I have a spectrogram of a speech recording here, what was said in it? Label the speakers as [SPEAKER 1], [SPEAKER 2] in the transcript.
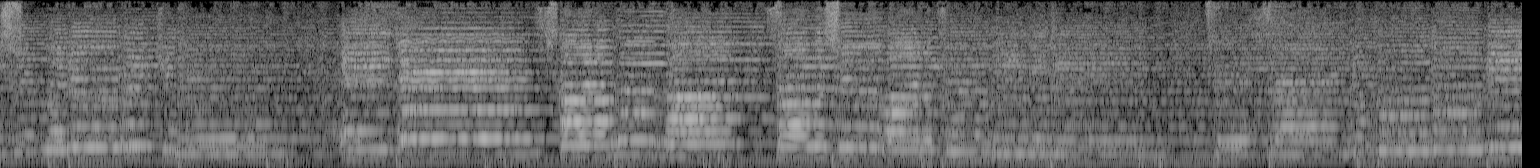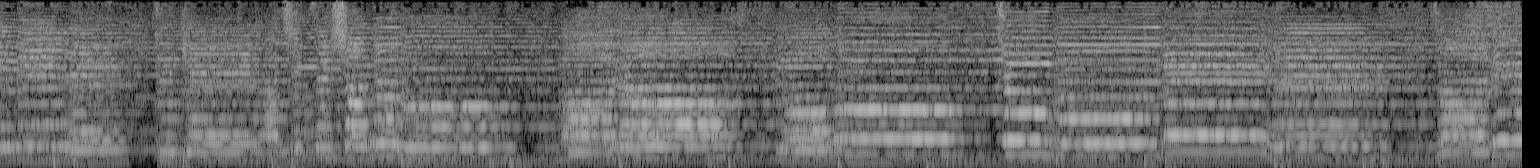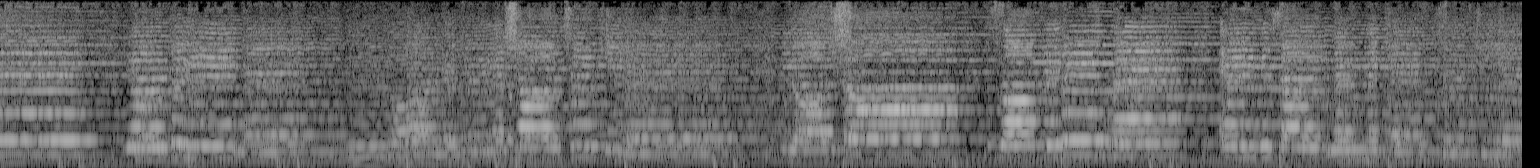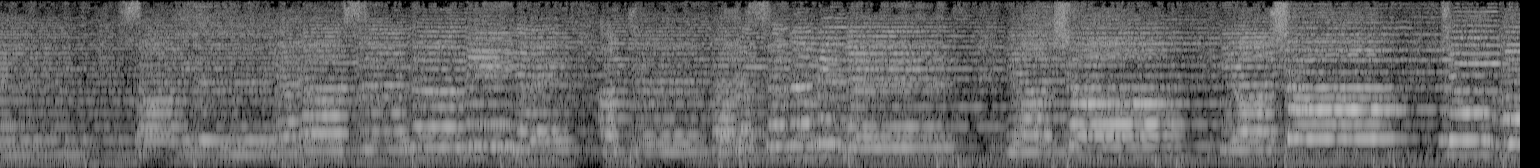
[SPEAKER 1] ışıkları ürkünür Ey genç karanlıklar Savaşı var atın ileri Türkten ruhunu bir millet Türkiye açıktır şan yolu Türkiye Yaşa zaferinle Ey güzel memleket Türkiye. Sarı yarasını millet Attı parasını millet. Yaşa, yaşa Cumhuriyet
